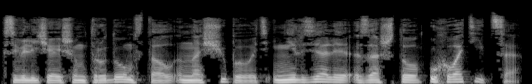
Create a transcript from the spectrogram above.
С величайшим трудом стал нащупывать, нельзя ли за что ухватиться.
